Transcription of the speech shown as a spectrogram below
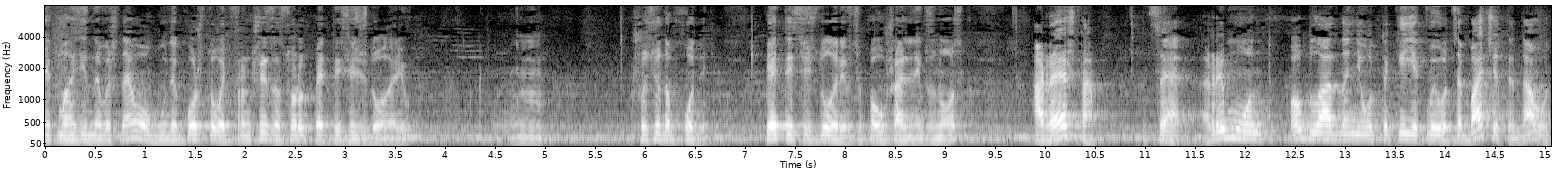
як магазин на Вишневого, буде коштувати франшиза 45 тисяч доларів. Що сюди входить? 5 тисяч доларів це паушальний взнос, а решта це ремонт, обладнання, от такий, як ви оце бачите, да, от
